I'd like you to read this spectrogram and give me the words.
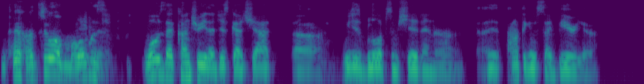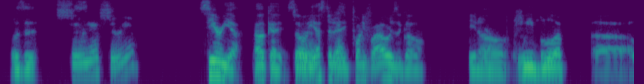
two of them what was there. what was that country that just got shot? Uh, we just blew up some shit in uh, I don't think it was Siberia. Was it Syria? Syria? Syria? Okay, so Syria, yesterday, yeah. 24 hours ago, you know, we blew up uh, a,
